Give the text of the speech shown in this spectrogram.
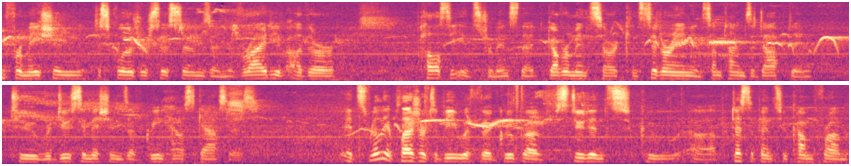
information disclosure systems and a variety of other policy instruments that governments are considering and sometimes adopting to reduce emissions of greenhouse gases. It's really a pleasure to be with a group of students, who, uh, participants who come from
